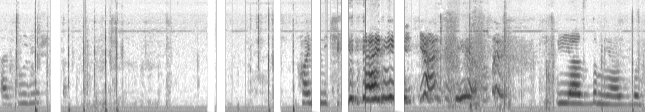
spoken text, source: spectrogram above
Ha duymuş. Hani Yani yani. yazdım yazdım.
